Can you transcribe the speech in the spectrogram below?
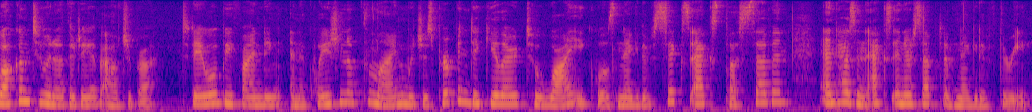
Welcome to another day of algebra. Today we'll be finding an equation of the line which is perpendicular to y equals negative 6x plus 7 and has an x-intercept of negative 3.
